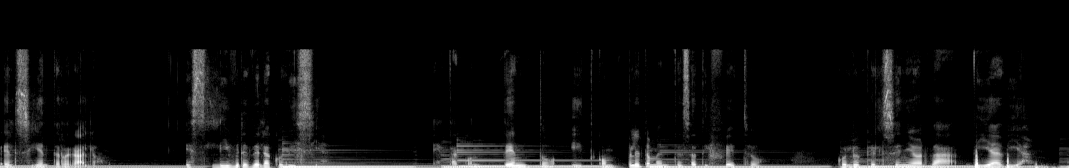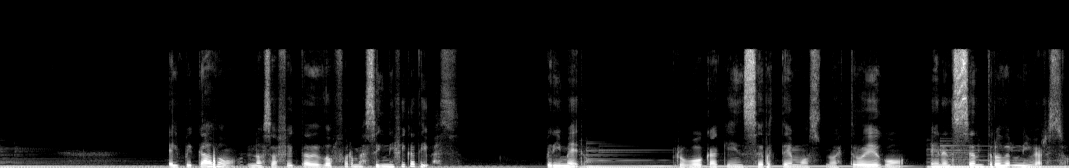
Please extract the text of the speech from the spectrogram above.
el siguiente regalo. Es libre de la codicia. Está contento y completamente satisfecho con lo que el Señor da día a día. El pecado nos afecta de dos formas significativas. Primero, provoca que insertemos nuestro ego en el centro del universo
